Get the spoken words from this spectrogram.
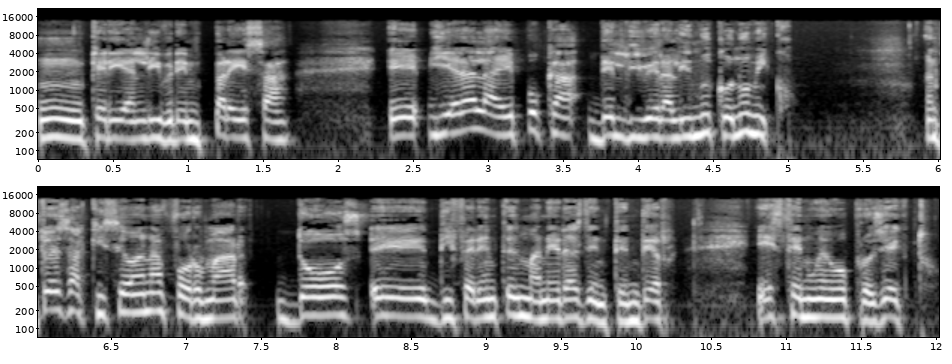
mm, querían libre empresa, y era la época del liberalismo económico. Entonces aquí se van a formar dos eh, diferentes maneras de entender este nuevo proyecto.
